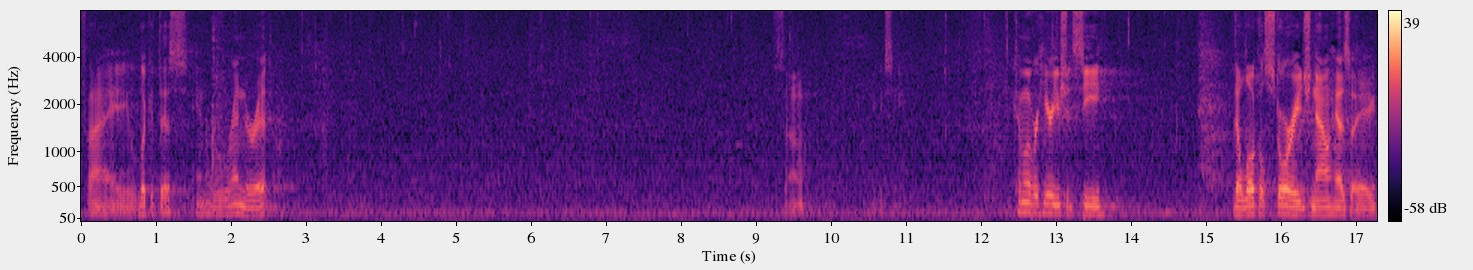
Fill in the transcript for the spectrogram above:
if I look at this and render it, so you see. If you come over here, you should see the local storage now has a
